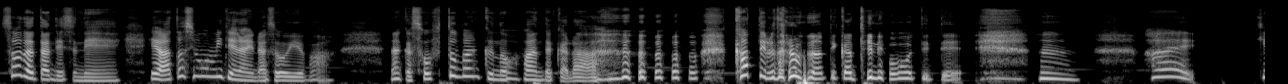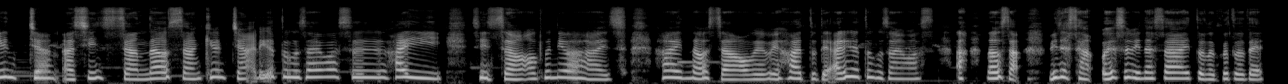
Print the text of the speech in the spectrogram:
そうだったんですね。いや、私も見てないな、そういえば。 なんかソフトバンクのファンだから 勝ってるだろうなって勝手に思ってて。うん。はい。キュンちゃん、あ、しんさん、なおさん、キュンちゃん、ありがとうございます。はい。しんさん、open your eyes. はい、なおさん、おめめハートでありがとうございます。あ、なおさん、皆さん、おやすみなさい。とのことで。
